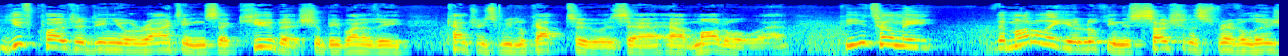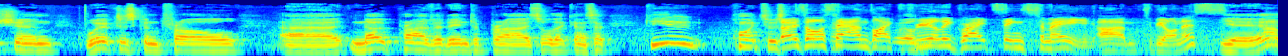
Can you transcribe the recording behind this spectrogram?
You've quoted in your writings that Cuba should be one of the countries we look up to as our, our model. Uh, can you tell me the model that you're looking, this socialist revolution, workers' control, uh, no private enterprise, all that kind of stuff. Can you point to? Those all sound like really great things to me, um, to be honest. Yeah,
